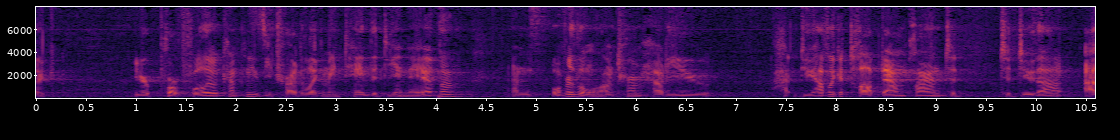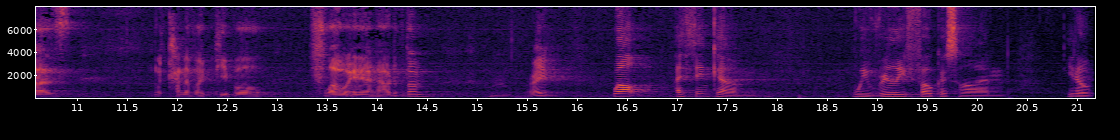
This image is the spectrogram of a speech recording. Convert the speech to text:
like your portfolio companies, you try to like maintain the DNA of them, and over the long term, how do you how, do you have like a top-down plan to to do that as like, kind of like people flow in and out of them, Hmm. right? Well, I think um, we really focus on, you know,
